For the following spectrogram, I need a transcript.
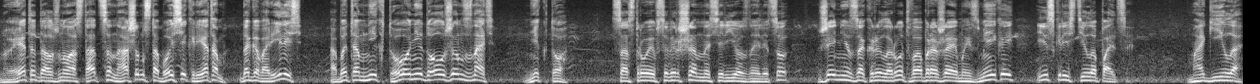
Но это должно остаться нашим с тобой секретом. Договорились? Об этом никто не должен знать. Никто». Состроив совершенно серьезное лицо, Дженни закрыла рот воображаемой змейкой и скрестила пальцы. «Могила!»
